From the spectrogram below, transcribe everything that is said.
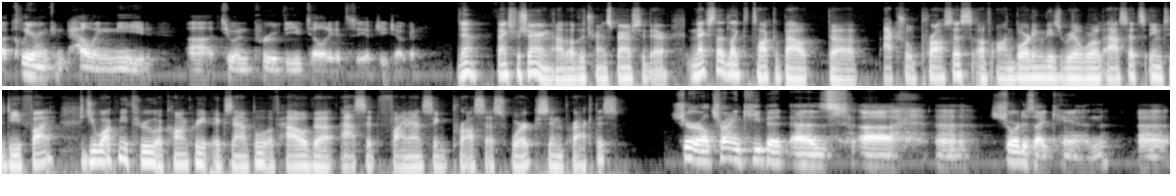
a, clear and compelling need uh, to improve the utility of the CFG token. Yeah, thanks for sharing. I love the transparency there. Next, I'd like to talk about the actual process of onboarding these real world assets into DeFi. Could you walk me through a concrete example of how the asset financing process works in practice? Sure, I'll try and keep it as uh, uh, short as I can. Uh,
